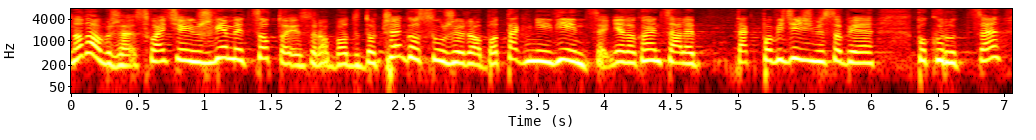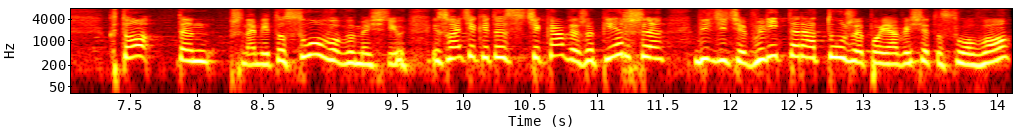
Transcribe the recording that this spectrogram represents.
No dobrze, słuchajcie, już wiemy, co to jest robot, do czego służy robot, tak mniej więcej, nie do końca, ale tak powiedzieliśmy sobie pokrótce, kto ten, przynajmniej to słowo wymyślił. I słuchajcie, jakie to jest ciekawe, że pierwsze, widzicie, w literaturze pojawia się to słowo,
